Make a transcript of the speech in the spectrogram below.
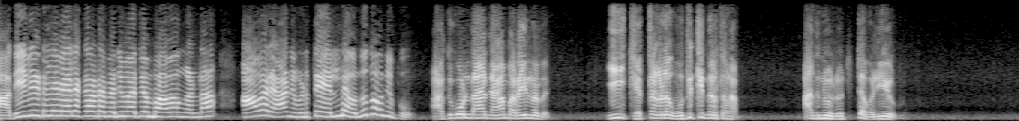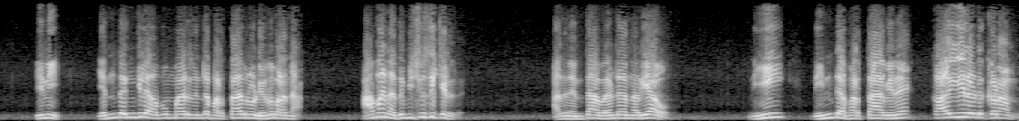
അതീ വീട്ടിലെ വേലക്കാരുടെ പെരുമാറ്റം ഭാവം കണ്ട അവരാണ് ഇവിടുത്തെ എല്ലാം ഒന്ന് തോന്നിപ്പോ അതുകൊണ്ടാ ഞാൻ പറയുന്നത്. ഈ ചിത്രകളെ ഒതുക്കി നിർത്തണം. അതിനൊരൊറ്റ വഴിയേ ഉള്ളൂ. ഇനി എന്തെങ്കിലും അവന്മാർ നിന്റെ ഭർത്താവിനോട് എന്ന് പറഞ്ഞ അവൻ അത് വിശ്വസിക്കരുത്. അതിനെന്താ വേണ്ടതെന്നറിയാവോ? നീ നിന്റെ ഭർത്താവിനെ കയ്യിലെടുക്കണം.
